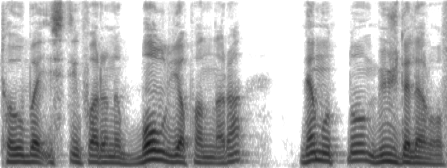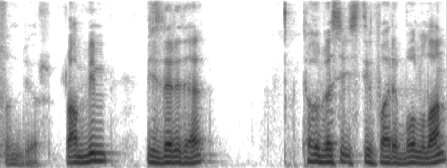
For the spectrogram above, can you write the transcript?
tövbe istiğfarını bol yapanlara ne mutlu müjdeler olsun diyor. Rabbim bizleri de tövbesi istiğfarı bol olan,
